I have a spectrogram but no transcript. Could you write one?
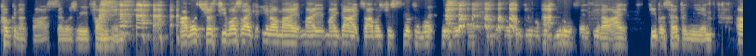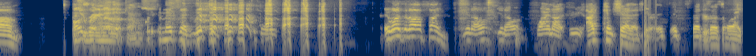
coconut bras. That was really fun. And I was just, he was like, you know, my my my guide. So I was just looking what looking at his moves, and you know, I he was helping me. And um, Thanks also, for bringing that up, Thomas. That Richard, it was a lot of fun. You know, you know, why not? I can share that here. It, it's that's, sure. that's all right.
